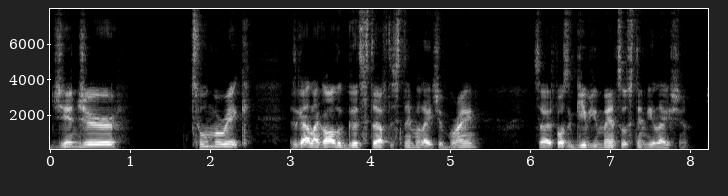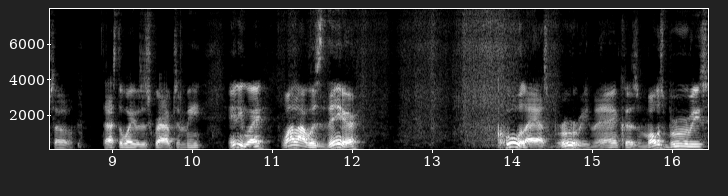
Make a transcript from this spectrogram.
ginger, turmeric. It's got like all the good stuff to stimulate your brain. So it's supposed to give you mental stimulation. So that's the way it was described to me. Anyway, while I was there, cool ass brewery, man. Because most breweries,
